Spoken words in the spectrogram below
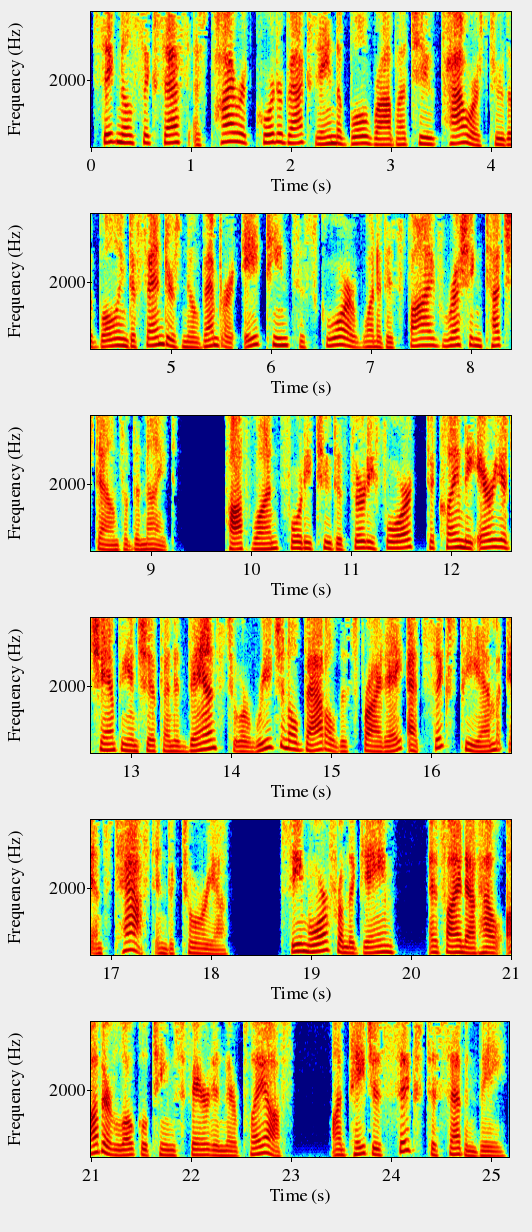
signals success as Pirate quarterback Zane the Bull Rabatu powers through the Boling defenders November 18 to score one of his five rushing touchdowns of the night. Poth won 42 34 to claim the area championship and advance to a regional battle this Friday at 6 p.m. against Taft in Victoria. See more from the game and find out how other local teams fared in their playoffs on pages 6 to 7b.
